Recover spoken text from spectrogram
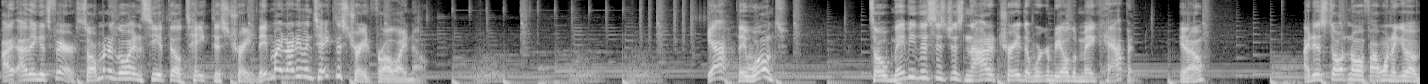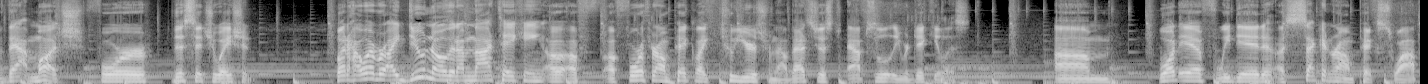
I, I think it's fair. So I'm going to go ahead and see if they'll take this trade. They might not even take this trade for all I know. Yeah, they won't. So maybe this is just not a trade that we're going to be able to make happen, you know? I just don't know if I want to give up that much for this situation. But however, I do know that I'm not taking a, a, a, fourth round pick like two years from now. That's just absolutely ridiculous. Um, what if we did a second round pick swap?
